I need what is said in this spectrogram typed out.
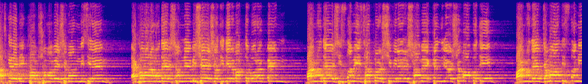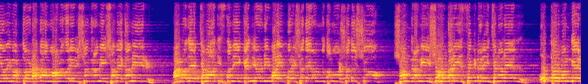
আজকের এই বিক্ষোভ সমাবেশ এবং মিছিলে এখন আমাদের সামনে বিশেষ অতিথির বক্তব্য রাখবেন। বাংলাদেশ ইসলামী ছাত্র শিবিরের সাবেক কেন্দ্রীয় সভাপতি, বাংলাদেশ জামাত ইসলামী অবিভক্ত ঢাকা মহানগরীর সংগ্রামী সাবেক আমির বাংলাদেশ জামাত ইসলামী কেন্দ্রীয় নির্বাহী পরিষদের অন্যতম সদস্য, সংগ্রামী সহকারী সেক্রেটারি জেনারেল, উত্তরবঙ্গের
